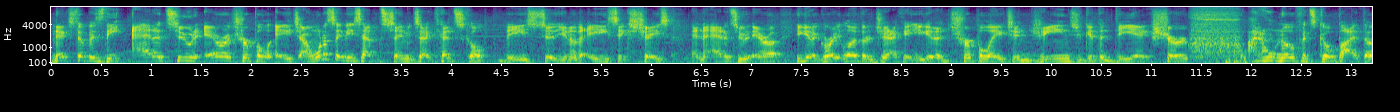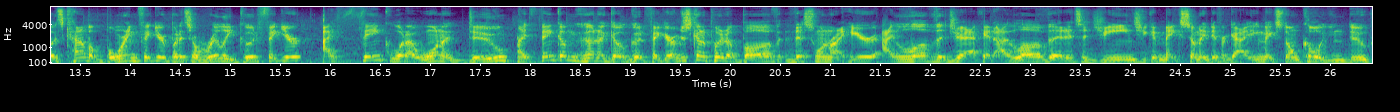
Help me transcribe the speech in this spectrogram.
Next up is the Attitude Era Triple H. I want to say these have the same exact head sculpt. These two, you know, the 86 Chase and the Attitude Era. You get a great leather jacket. You get a Triple H in jeans. You get the DX shirt. I don't know if it's go buy it, though. It's kind of a boring figure, but it's a really good figure. I think what I want to do, I think I'm going to go good figure. I'm just going to put it above this one right here. I love the jacket. I love that it's a jeans. You can make so many different guys. You can make Stone Cold. You can do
